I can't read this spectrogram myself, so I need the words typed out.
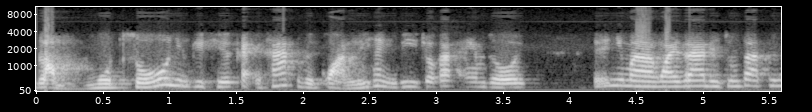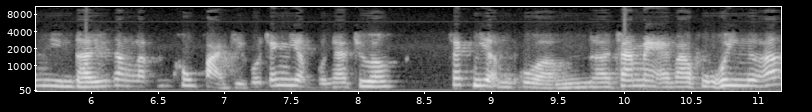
lỏng một số những cái khía cạnh khác về quản lý hành vi cho các em rồi. Thế nhưng mà ngoài ra thì chúng ta cũng nhìn thấy rằng là cũng không phải chỉ có trách nhiệm của nhà trường trách nhiệm của ờ, cha mẹ và phụ huynh nữa.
